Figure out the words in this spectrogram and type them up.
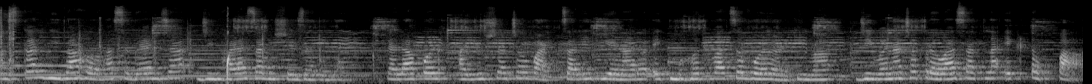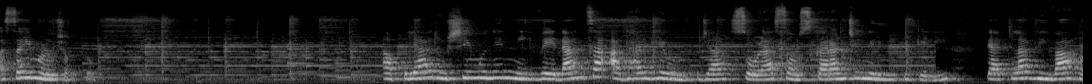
आजकाल विवाह हा सगळ्यांच्या जिव्हाळ्याचा विषय झालेला आहे. त्याला आपण आयुष्याच्या वाटचालीत येणारं एक महत्त्वाचं वळण किंवा जीवनाच्या प्रवासातला एक टप्पा असंही म्हणू शकतो. आपल्या ऋषीमुनींनी वेदांचा आधार घेऊन ज्या सोळा संस्कारांची निर्मिती केली त्यातला विवाह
